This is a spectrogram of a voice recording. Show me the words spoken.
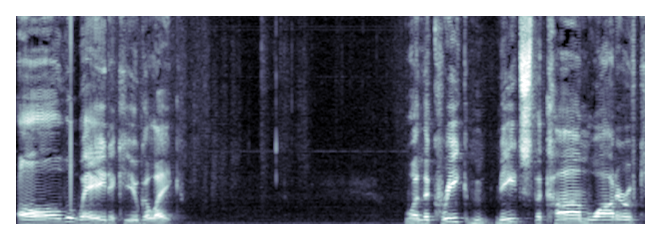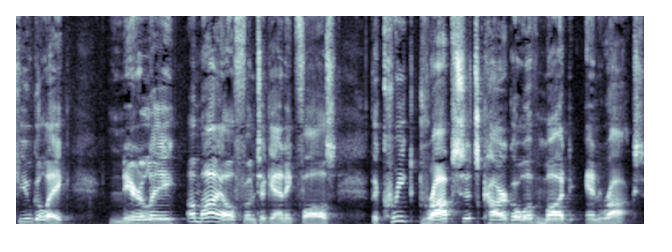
all the way to Cayuga Lake. When the creek meets the calm water of Cayuga Lake, nearly a mile from Taughannock Falls, the creek drops its cargo of mud and rocks.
